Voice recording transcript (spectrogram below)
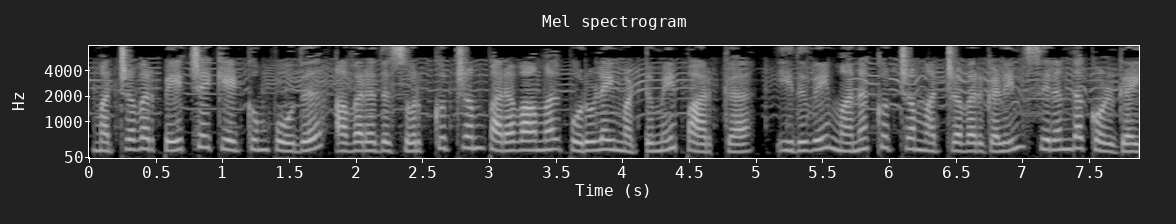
மற்றவர் பேச்சை கேட்கும் போது அவரது சொற்குற்றம் பரவாமல் பொருளை மட்டுமே பார்க்க இதுவே மனக்குற்றம் மற்றவர்களின் சிறந்த கொள்கை.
